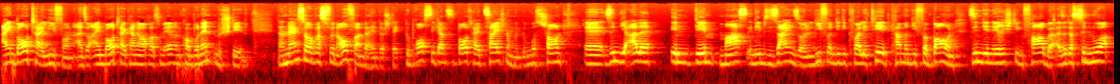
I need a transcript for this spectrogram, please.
ein Bauteil liefern, also ein Bauteil kann ja auch aus mehreren Komponenten bestehen, dann merkst du auch, was für ein Aufwand dahinter steckt. Du brauchst die ganzen Bauteilzeichnungen, du musst schauen, äh, sind die alle in dem Maß, in dem sie sein sollen? Liefern die die Qualität? Kann man die verbauen? Sind die in der richtigen Farbe? Also das sind nur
